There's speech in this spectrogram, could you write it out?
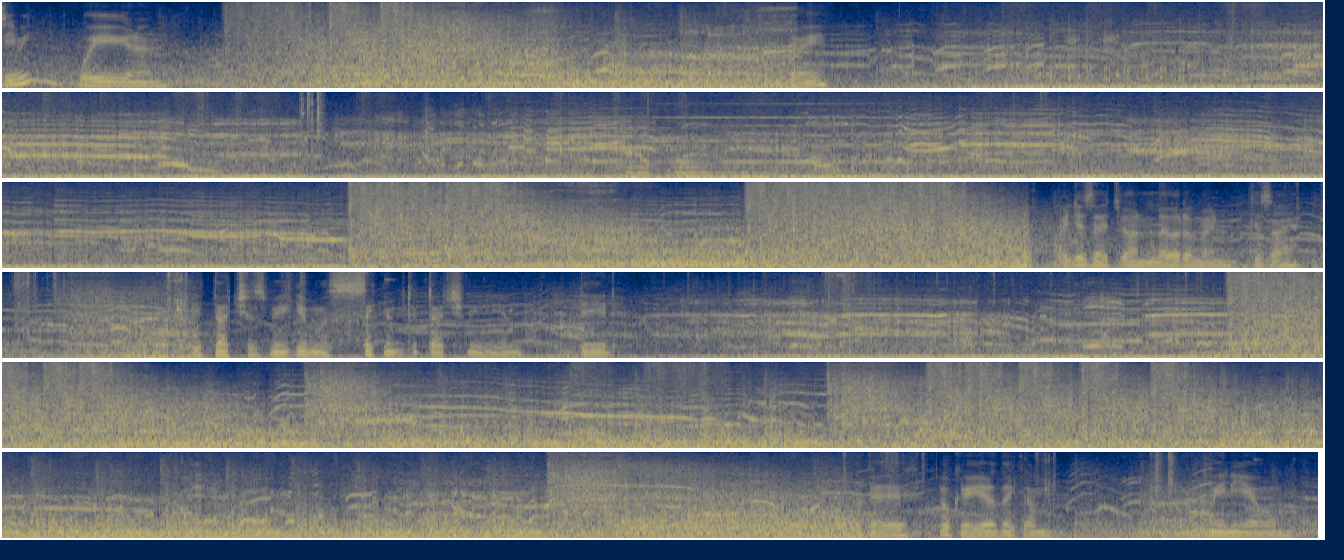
See me? Where are you gonna... Okay. I just had to unload them in because I he touches me, give him a second to touch me, I'm dead. Okay, okay, yeah, come. Many of them.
